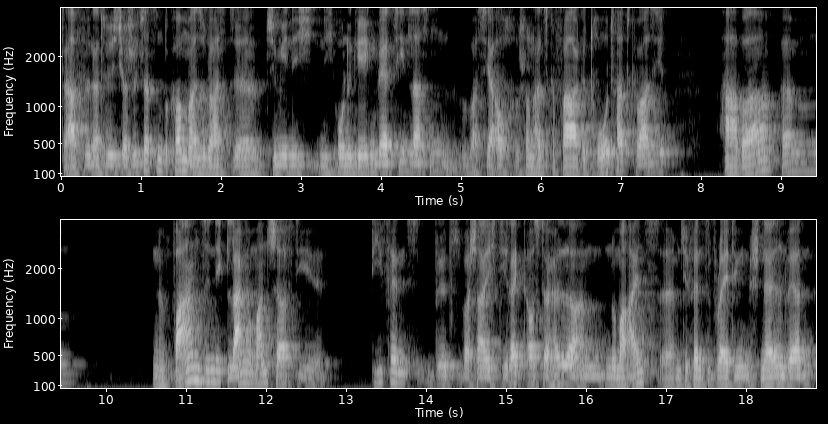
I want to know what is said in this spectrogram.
Dafür natürlich Josh Richardson bekommen. Also du hast äh, Jimmy nicht, nicht ohne Gegenwehr ziehen lassen, was ja auch schon als Gefahr gedroht hat quasi. Aber ähm, eine wahnsinnig lange Mannschaft, die Defense wird wahrscheinlich direkt aus der Hölle an Nummer eins äh, im Defensive Rating schnellen werden.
